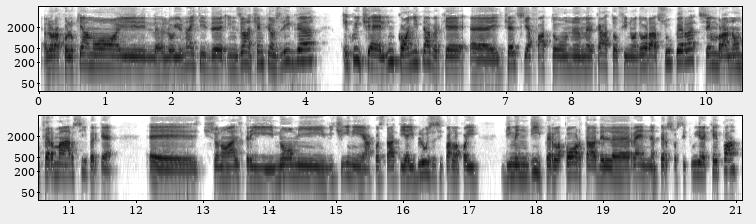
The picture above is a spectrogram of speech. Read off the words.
Allora collochiamo il, lo United in zona Champions League e qui c'è l'incognita perché eh, il Chelsea ha fatto un mercato fino ad ora super, sembra non fermarsi perché eh, ci sono altri nomi vicini accostati ai Blues, si parla poi di Mendy per la porta del Ren per sostituire Kepa.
